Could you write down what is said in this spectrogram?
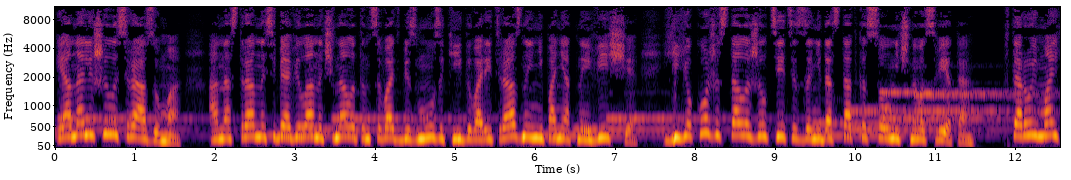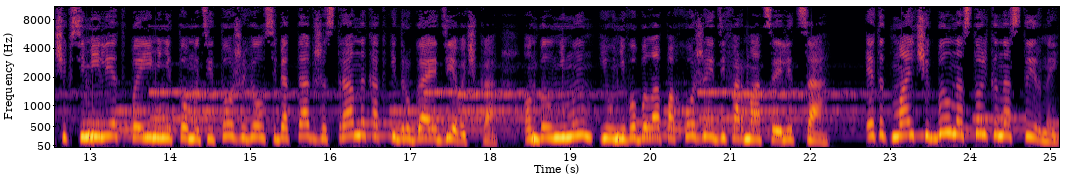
и она лишилась разума. Она странно себя вела, начинала танцевать без музыки и говорить разные непонятные вещи. Ее кожа стала желтеть из-за недостатка солнечного света. Второй мальчик семи лет по имени Томати тоже вел себя так же странно, как и другая девочка. Он был немым, и у него была похожая деформация лица. Этот мальчик был настолько настырный.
